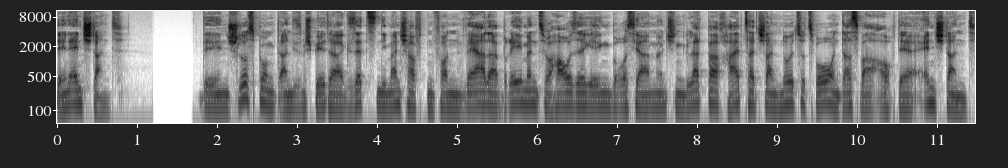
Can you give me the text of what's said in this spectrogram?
den Endstand. Den Schlusspunkt an diesem Spieltag setzten die Mannschaften von Werder Bremen zu Hause gegen Borussia Mönchengladbach. Halbzeitstand 0 zu 2 und das war auch der Endstand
